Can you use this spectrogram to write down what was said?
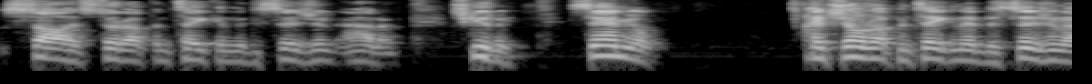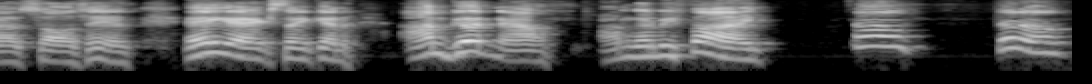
Saul had stood up and taken the decision out of, excuse me, Samuel had shown up and taken the decision out of Saul's hands. Agag's thinking, I'm good now. I'm going to be fine. No, no, no.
